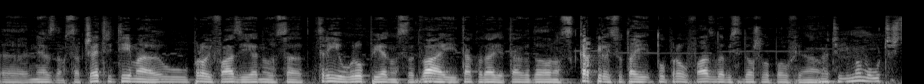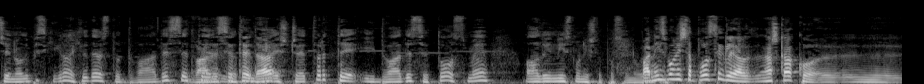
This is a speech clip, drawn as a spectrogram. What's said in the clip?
E, ne znam, sa četiri tima u prvoj fazi, jednu sa tri u grupi, jednu sa dva i tako dalje, tako da ono, skrpili su taj, tu prvu fazu da bi se došlo do polufinala. Znači imamo učešće na olimpijskih igrama 1920. 20. da. 24. i 28. ali nismo ništa posebno. Pa nismo ništa postigli, ali znaš kako, e,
